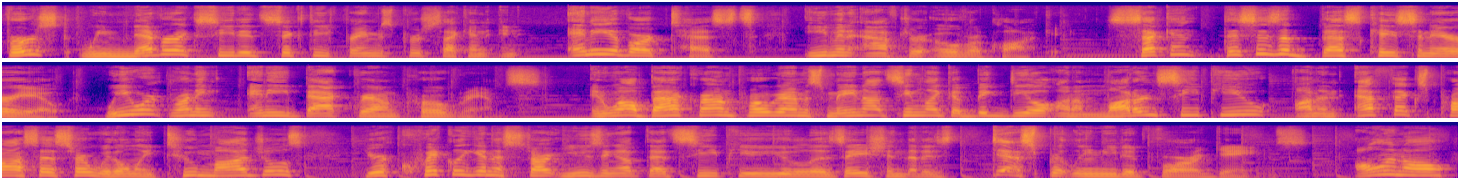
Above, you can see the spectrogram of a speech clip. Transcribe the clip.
First, we never exceeded 60 frames per second in any of our tests, even after overclocking. Second, this is a best case scenario. We weren't running any background programs. And while background programs may not seem like a big deal on a modern CPU, on an FX processor with only two modules, you're quickly gonna start using up that CPU utilization that is desperately needed for our games. All in all,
